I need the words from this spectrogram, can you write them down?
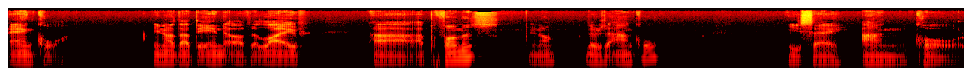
encore. You know, at the end of the live uh, performance, you know, there's an encore. We say encore.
